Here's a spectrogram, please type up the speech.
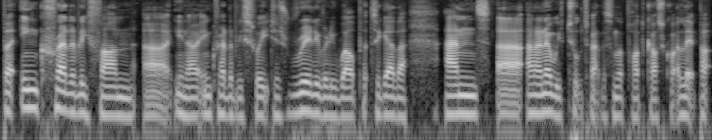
But incredibly fun, uh, you know, incredibly sweet, just really, really well put together. And uh, and I know we've talked about this on the podcast quite a lot, but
